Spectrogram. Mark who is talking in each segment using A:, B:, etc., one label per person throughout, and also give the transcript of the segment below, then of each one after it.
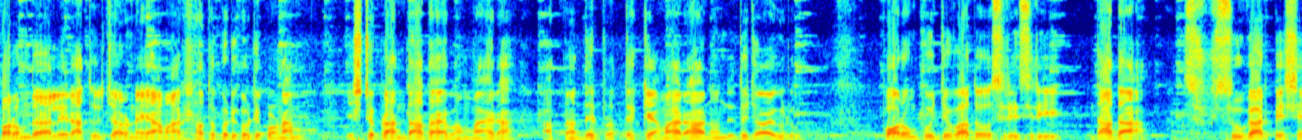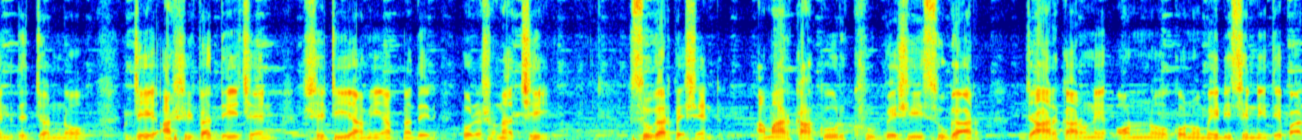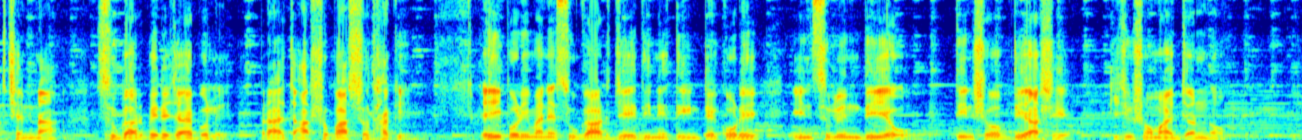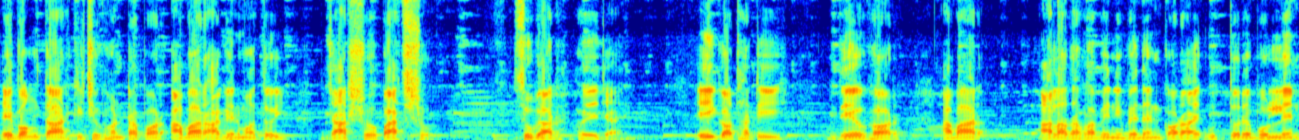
A: পরম দয়ালের আতুল চরণে আমার শত কোটি কোটি প্রণাম ইষ্টপ্রাণ দাদা এবং মায়েরা, আপনাদের প্রত্যেককে আমার আনন্দিত জয়গুরু। পরম পূজ্যবাদ শ্রী শ্রী দাদা, সুগার পেশেন্টদের জন্য যে আশীর্বাদ দিয়েছেন, সেটি আমি আপনাদের পড়ে শোনাচ্ছি। সুগার পেশেন্ট, আমার কাকুর খুব বেশি সুগার, যার কারণে অন্য কোনো মেডিসিন নিতে পারছেন না, সুগার বেড়ে যায় বলে। প্রায় চারশো পাঁচশো থাকে। এই পরিমাণে সুগার যে দিনে তিনটে করে ইনসুলিন দিয়েও তিনশো অবধি আসে কিছু সময়ের জন্য। এবং তার কিছু ঘণ্টা পর আবার আগের মতোই চারশো পাঁচশো সুগার হয়ে যায়। এই কথাটি দেওঘর আবার আলাদাভাবে নিবেদন করায় উত্তরে বললেন,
